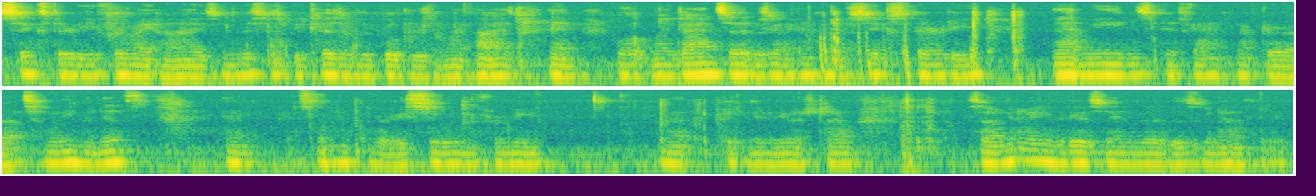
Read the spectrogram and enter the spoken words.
6.30 for my eyes, and this is because of the boogers in my eyes, and, well, my dad said it was going to happen at 6.30, that means it's going to happen after about 20 minutes, and it's going to happen very soon for me, not taking any much time, so I'm going to make a video saying that this is going to happen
